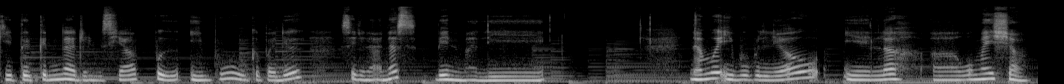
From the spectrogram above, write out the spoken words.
kita kenal dulu siapa ibu kepada Sayyidina Anas bin Malik. Nama ibu beliau ialah uh, Rumaisyah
